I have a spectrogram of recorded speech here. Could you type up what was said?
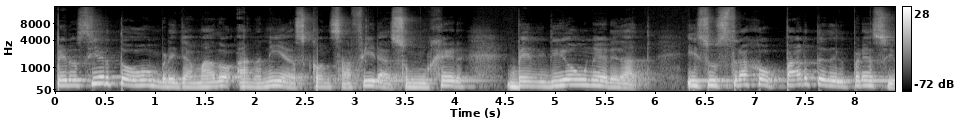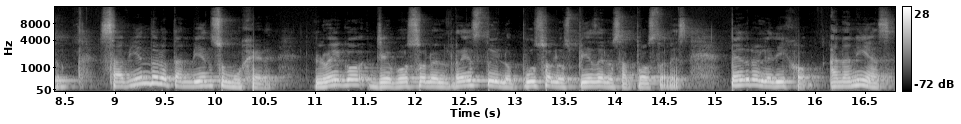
Pero cierto hombre llamado Ananías con Zafira, su mujer, vendió una heredad y sustrajo parte del precio, sabiéndolo también su mujer. Luego llevó solo el resto y lo puso a los pies de los apóstoles. Pedro le dijo, Ananías,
